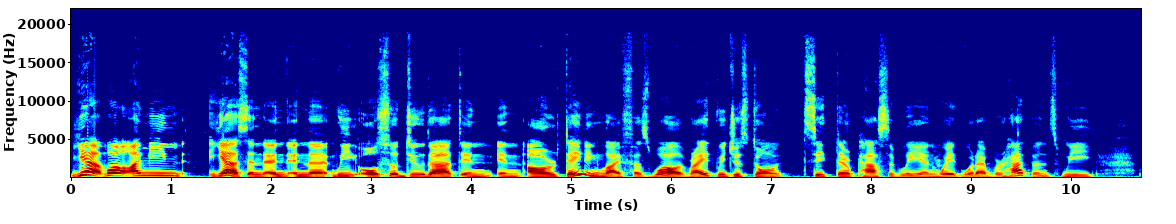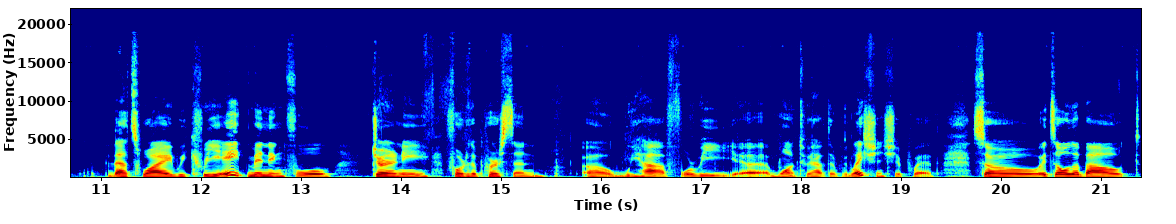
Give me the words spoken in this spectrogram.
Yeah, well, I mean, yes, and and and uh, we also do that in in our dating life as well, right? We just don't sit there passively and wait whatever happens. We that's why we create meaningful journey for the person uh, we have or we uh, want to have the relationship with. So it's all about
